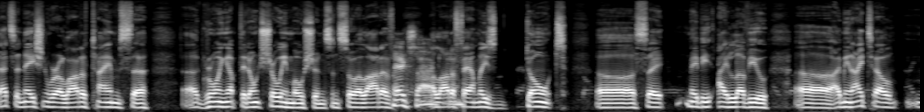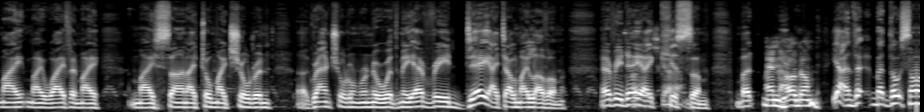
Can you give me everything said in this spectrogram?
that's a nation where a lot of times uh, uh, growing up they don't show emotions, and so a lot of exactly. a lot of families don't uh, say maybe I love you. Uh, I mean, I tell my my wife and my my son. I told my children, uh, grandchildren when they're with me every day. I tell them I love them. Every day I kiss them, but and hug them. Yeah, th- but those, some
